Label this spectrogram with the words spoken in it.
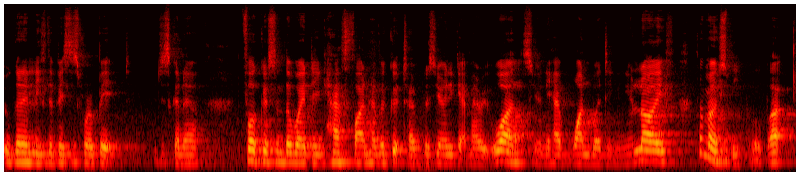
we're going to leave the business for a bit. We're just going to focus on the wedding, have fun, have a good time because you only get married once. You only have one wedding in your life for most people. But,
